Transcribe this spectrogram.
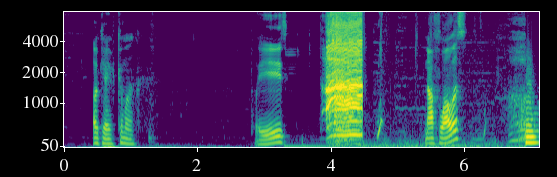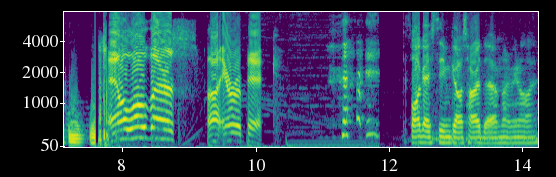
Okay, come on. Please. Ah! Not flawless? Hello there, uh, Arabic. The Fall Guys team goes hard though, I'm not even gonna lie.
